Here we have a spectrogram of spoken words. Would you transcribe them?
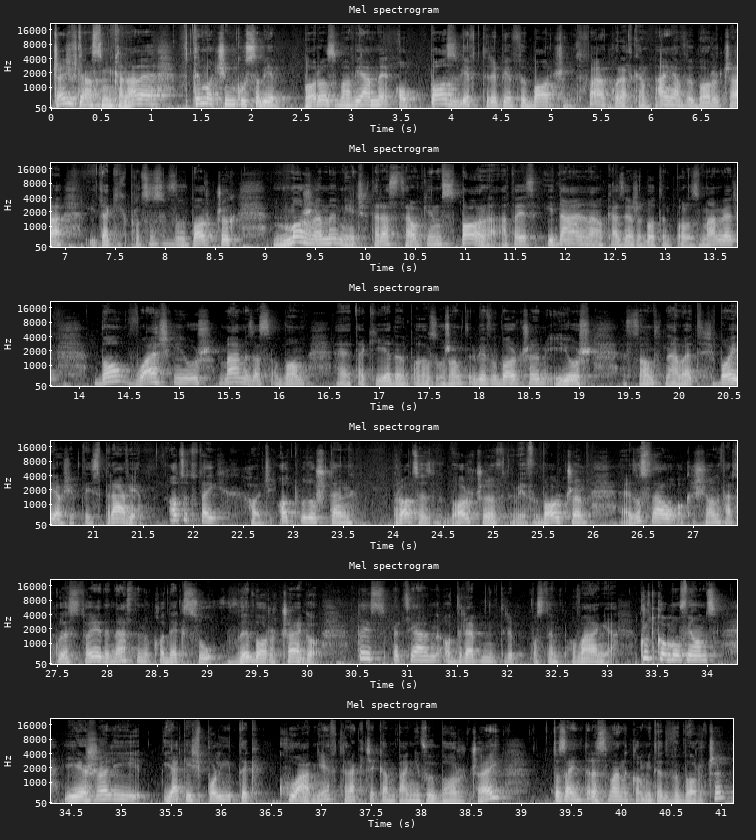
Cześć, witam na tym kanale. W tym odcinku sobie porozmawiamy o pozwie w trybie wyborczym. Trwa akurat kampania wyborcza i takich procesów wyborczych możemy mieć teraz całkiem sporo, a to jest idealna okazja, żeby o tym porozmawiać, bo właśnie już mamy za sobą e, taki jeden pozew złożony w trybie wyborczym i już sąd nawet powiedział się w tej sprawie. O co tutaj chodzi? Otóż ten Proces wyborczy w trybie wyborczym e, został określony w artykule 111 kodeksu wyborczego. To jest specjalny, odrębny tryb postępowania. Krótko mówiąc, jeżeli jakiś polityk kłamie w trakcie kampanii wyborczej, to zainteresowany komitet wyborczy,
